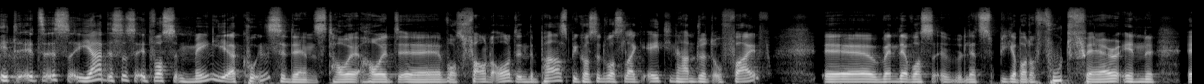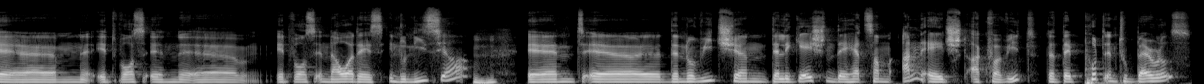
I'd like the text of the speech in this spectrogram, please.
It it is yeah. This is it was mainly a coincidence how it, how it uh, was found out in the past because it was like 1805 uh, when there was uh, let's speak about a food fair in um, it was in um it was in nowadays Indonesia and uh, the Norwegian delegation they had some unaged aquavit that they put into barrels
